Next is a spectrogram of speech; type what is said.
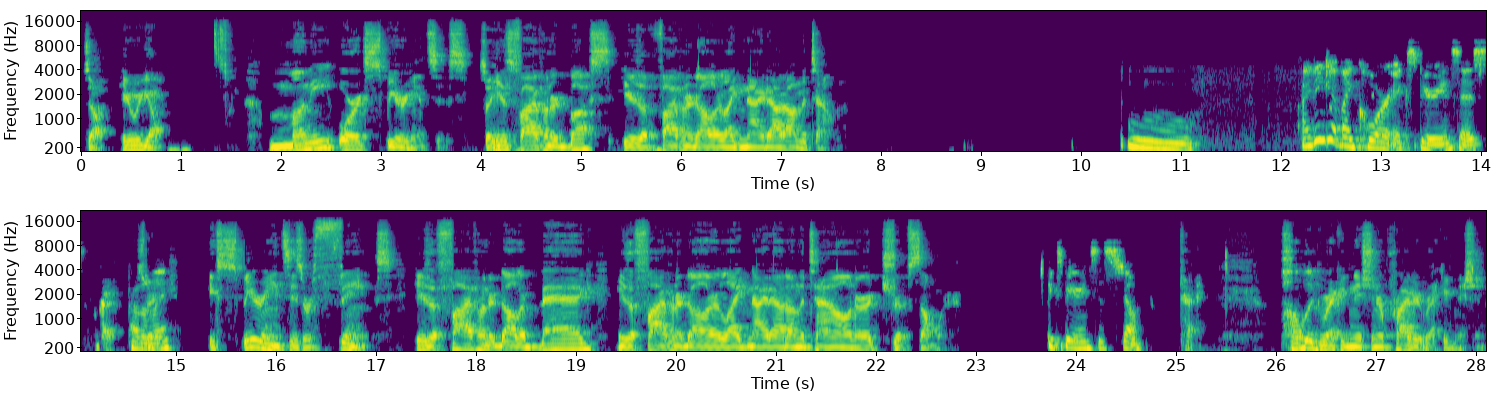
So here we go. Money or experiences. So here's 500 bucks. Here's a $500 like night out on the town. Ooh. I think at my core experiences, okay, probably. Experiences or things. Here's a $500 bag. Here's a $500 like night out on the town or a trip somewhere. Experiences still. Okay. Public recognition or private recognition?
